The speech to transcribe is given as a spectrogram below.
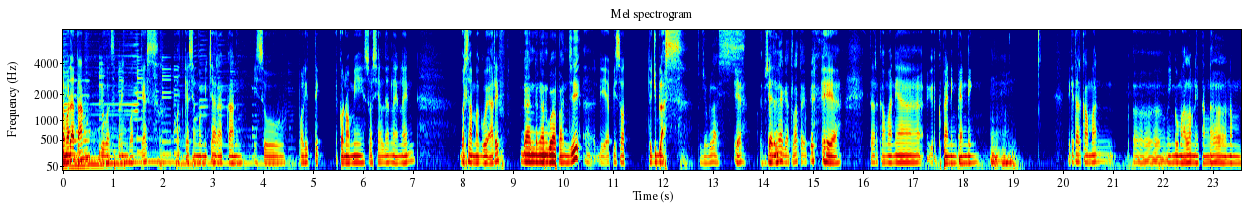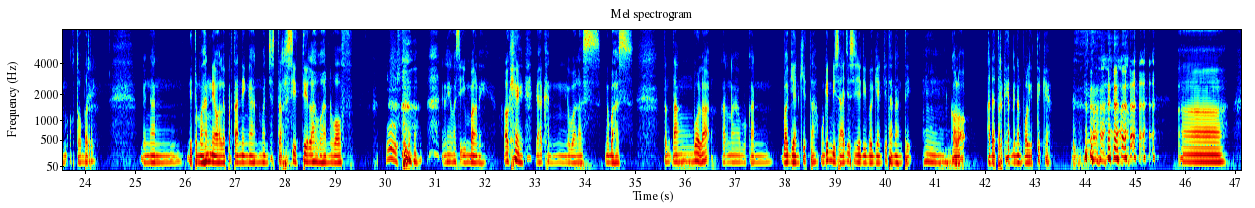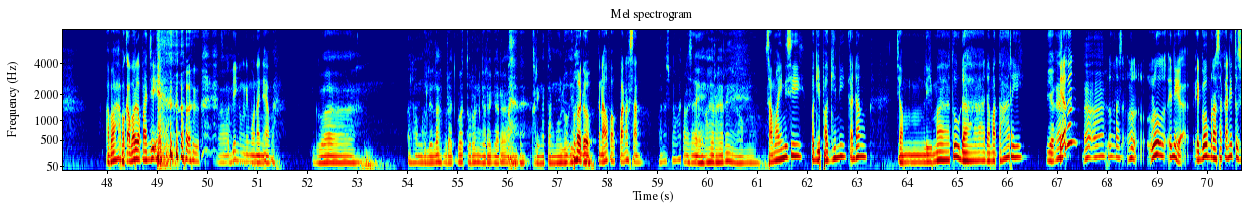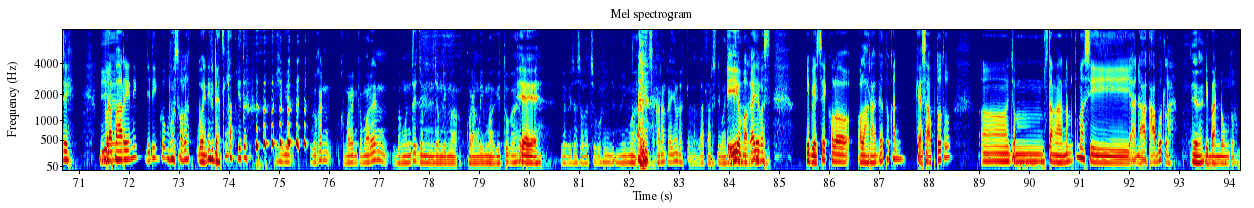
Selamat datang di What's Happening Podcast Podcast yang membicarakan isu politik, ekonomi, sosial, dan lain-lain. Bersama gue Arif. Dan dengan gua Panji. Eh, di episode 17 17 Iya. Episode Iya. ini agak telat ya ya. Iya, kita rekamannya ke pending-pending. Ini kita rekaman eh, minggu malam nih tanggal 6 Oktober Dengan ditemani oleh pertandingan Manchester City lawan Wolf Wolf ini masih imbang nih. Oke, nggak akan ngebahas ngebahas tentang bola karena bukan bagian kita. Mungkin bisa aja sih jadi bagian kita nanti hmm. kalau ada terkait dengan politik ya. Eh, apa apa kabar Kak Panji? Sempet bingung nih mau nanya apa. Gua Alhamdulillah berat gua turun gara-gara keringetan mulu Ip. Waduh, kenapa? Kepanasan. Panas banget Panas ya. Akhir-akhir ini ya Allah. Sama ini sih pagi-pagi nih kadang jam 5 tuh udah ada matahari. Iya kan? Iya kan? Heeh. lu ngerasa lu ini gak ya gue merasakan itu sih. Beberapa hari ini jadi gue mau sholat wah ini udah telat gitu. Iya, gua kan kemarin-kemarin bangun teh jam jam 5 kurang 5 gitu kan. Iya iya. Biar bisa sholat subuhnya jam 5 Sekarang kayaknya udah telat harus dimajuin iya makanya pas ya biasanya kalau olahraga tuh kan kayak sabtu tuh eh, jam setengah enam tuh masih ada kabut lah Iya di Bandung tuh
